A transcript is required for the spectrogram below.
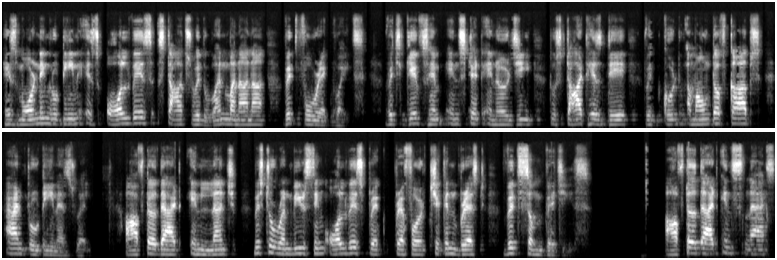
His morning routine is always starts with one banana with four egg whites, which gives him instant energy to start his day with good amount of carbs and protein as well. After that, in lunch, Mr. Ranveer Singh always pre- preferred chicken breast with some veggies. After that, in snacks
